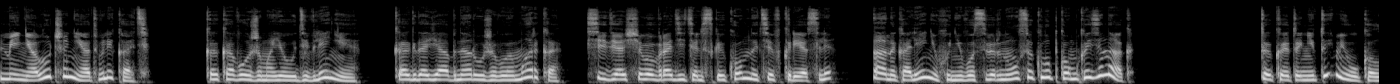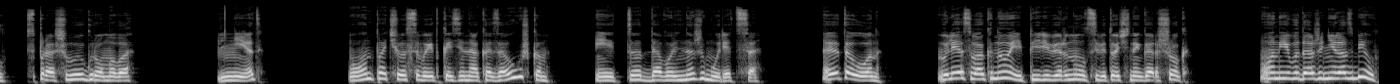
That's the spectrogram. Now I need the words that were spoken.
меня лучше не отвлекать». Каково же мое удивление, когда я обнаруживаю Марка, сидящего в родительской комнате в кресле, а на коленях у него свернулся клубком казинак. «Так это не ты мяукал?» — спрашиваю Громова. «Нет». Он почесывает казинака за ушком, и тот довольно жмурится. «Это он. Влез в окно и перевернул цветочный горшок. Он его даже не разбил,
